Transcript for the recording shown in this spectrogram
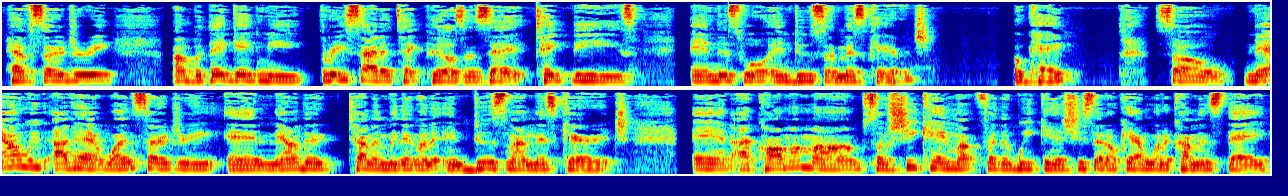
have surgery. Um, but they gave me three Cytotec pills and said, take these and this will induce a miscarriage. Okay. So now we I've had one surgery and now they're telling me they're going to induce my miscarriage. And I called my mom. So she came up for the weekend. She said, okay, I'm going to come and stay.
